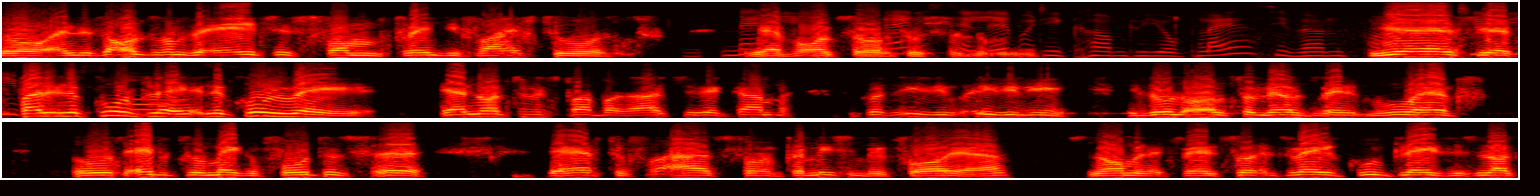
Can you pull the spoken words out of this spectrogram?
So, and it's also from the ages from 25 to, Many, have also many to- celebrity come to your place, even for yes, yes, but in a cool place, in a cool way. They are not just paparazzi, they come because easy, easily, you don't also know who have, who is able to make photos, uh, they have to ask for permission before, yeah. It's normal as well. So it's very cool place. It's not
